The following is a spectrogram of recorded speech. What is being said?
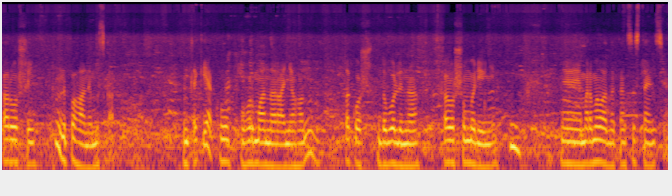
хороший, ну непоганий мускат. Він такий, як у гурмана раннього, ну також доволі на хорошому рівні. Е, Мармеладна консистенція.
